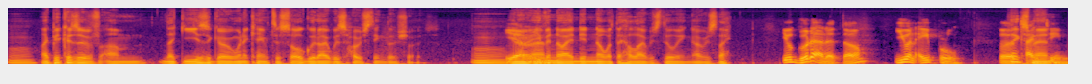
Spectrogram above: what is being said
Mm. like because of um like years ago when it came to Soul Good, I was hosting those shows. Mm. You Yeah, man. even though I didn't know what the hell I was doing, I was like, You're good at it though. You and April, the thanks, tag man. team.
